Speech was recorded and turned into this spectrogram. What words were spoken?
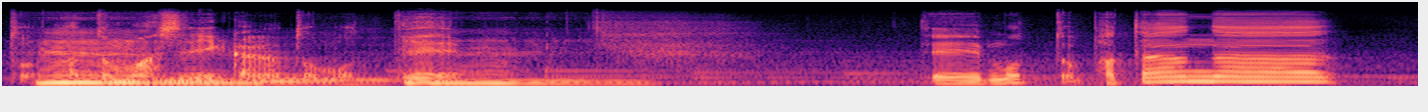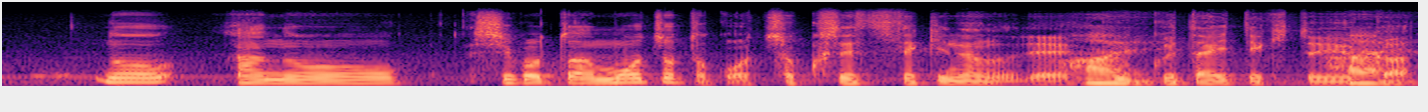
と後回しでいいかなと思って、でもっとパターナーのあの仕事はもうちょっとこう直接的なので、はい、具体的というか、はい、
